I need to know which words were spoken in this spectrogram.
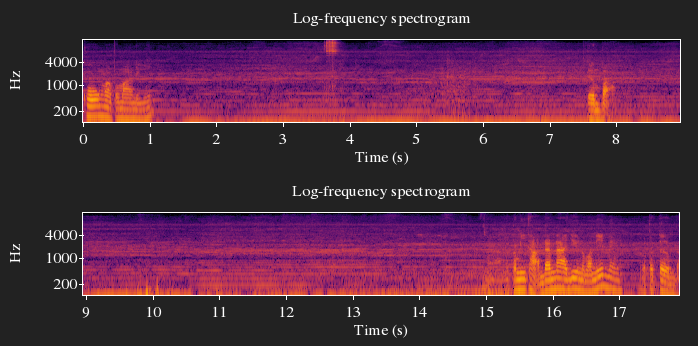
โค้งๆมาประมาณนี้ เติมบาอ่าแล้วก็มีฐานด้านหน้ายื่นออกมานิดนึง แล้วก็เติมไป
